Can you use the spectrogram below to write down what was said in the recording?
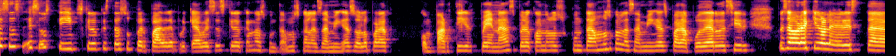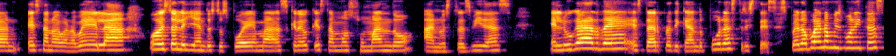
esos, esos tips creo que está súper padre porque a veces creo que nos juntamos con las amigas solo para compartir penas, pero cuando nos juntamos con las amigas para poder decir, pues ahora quiero leer esta, esta nueva novela o estoy leyendo estos poemas, creo que estamos sumando a nuestras vidas en lugar de estar platicando puras tristezas. Pero bueno, mis bonitas,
